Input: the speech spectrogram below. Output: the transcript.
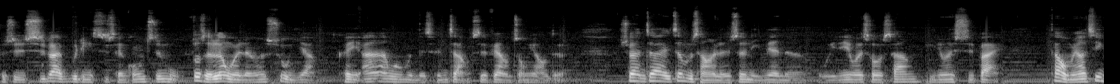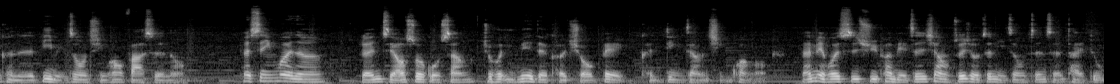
就是失败不一定是成功之母。作者认为人和树一样，可以安安稳稳的成长是非常重要的。虽然在这么长的人生里面呢，我一定会受伤，一定会失败，但我们要尽可能的避免这种情况发生哦。那是因为呢，人只要受过伤，就会一昧的渴求被肯定这样的情况哦，难免会失去判别真相、追求真理这种真诚的态度。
